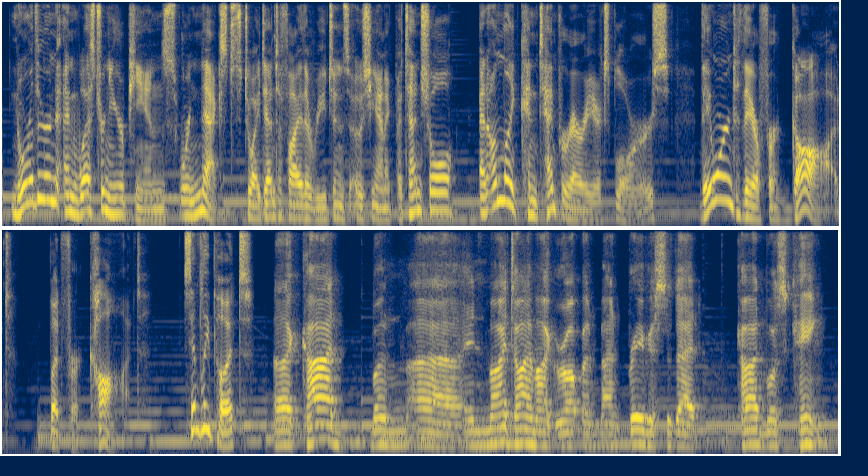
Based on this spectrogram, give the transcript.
Northern and Western Europeans were next to identify the region's oceanic potential, and unlike contemporary explorers, they weren't there for God, but for cod. Simply put, uh, cod, when uh, in my time I grew up and, and previous to that, cod was king.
